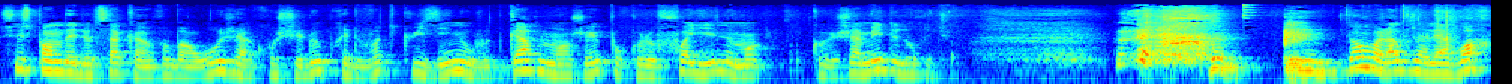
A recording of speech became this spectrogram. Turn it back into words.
Suspendez le sac à un ruban rouge et accrochez-le près de votre cuisine ou votre garde-manger pour que le foyer ne manque jamais de nourriture. Donc voilà, vous allez avoir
